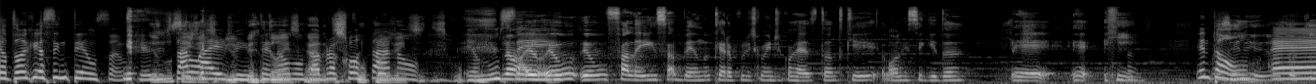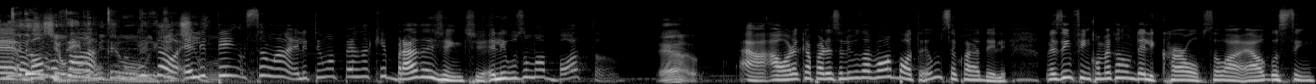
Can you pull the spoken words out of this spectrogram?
eu tô aqui assim tensa, porque a Eu gente não tá sei, gente, live, mil entendeu? perdões, não cara. dá pra Desculpa, cortar, gente, não. desculpa. Eu não, Não, sei. eu, eu, eu falei sabendo que era politicamente incorreto, tanto que logo em seguida é, é, ri. Então, ele- é, vamos querendo falar. não tem nome dele. Então, ele tem, sei lá, ele tem uma perna quebrada, gente. Ele usa uma bota. É, Ah, a hora que apareceu, ele usava uma bota. Eu não sei qual é a dele. Mas enfim, como é que é o nome dele? Carl, sei lá, é algo assim.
